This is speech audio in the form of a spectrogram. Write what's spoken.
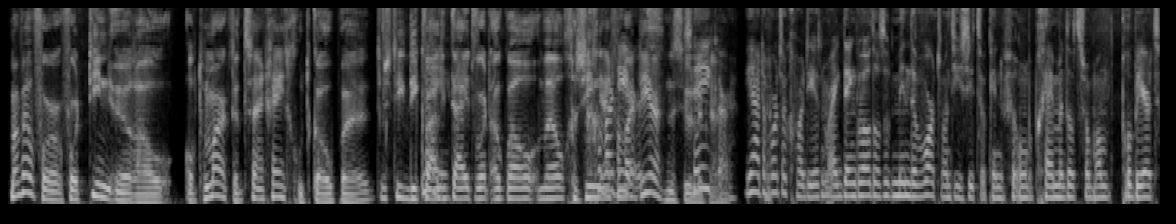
maar wel voor, voor 10 euro op de markt. Het zijn geen goedkope. Dus die, die kwaliteit wordt ook wel, wel gezien en gewaardeerd natuurlijk. Zeker. Ja, dat wordt ook gewaardeerd. Maar ik denk wel dat het minder wordt. Want je ziet ook in de film op een gegeven moment dat zo'n man probeert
